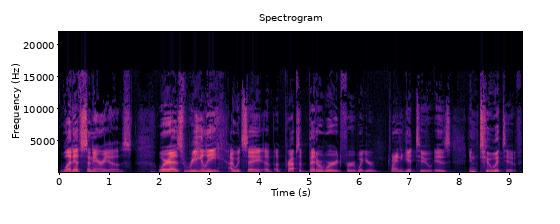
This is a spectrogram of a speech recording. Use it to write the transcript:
what if scenarios, whereas really I would say a, a, perhaps a better word for what you're trying to get to is intuitive,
